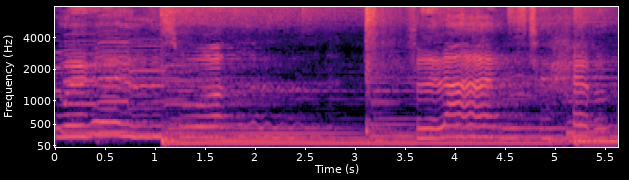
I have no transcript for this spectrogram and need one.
When this one flies to heaven.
